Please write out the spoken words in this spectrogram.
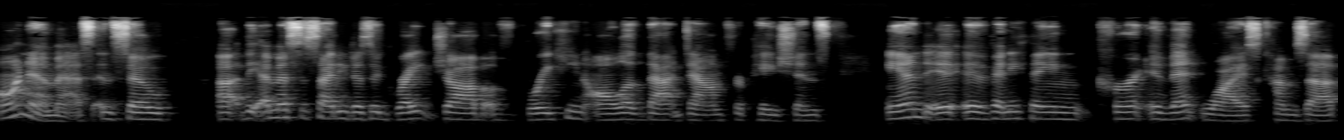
on MS. And so uh, the MS Society does a great job of breaking all of that down for patients. And if anything current event wise comes up,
